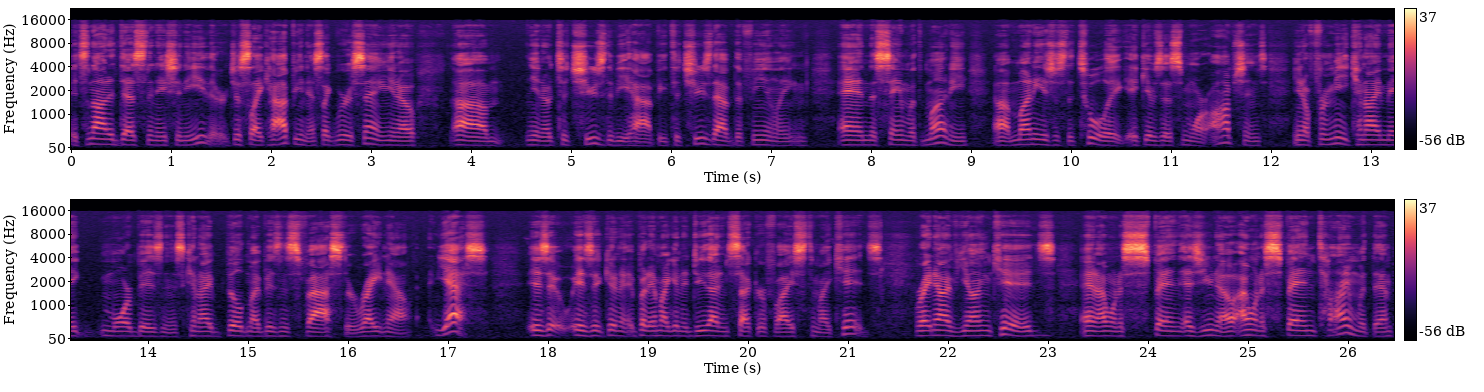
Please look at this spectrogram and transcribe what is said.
It's not a destination either. Just like happiness like we were saying you know um, you know to choose to be happy to choose to have the feeling. And the same with money. Uh, money is just a tool. It, it gives us more options. You know for me can i make more business? Can i build my business faster right now? Yes is it is it gonna but am i gonna do that in sacrifice to my kids? Right now i have young kids and i want to spend as you know i want to spend time with them.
